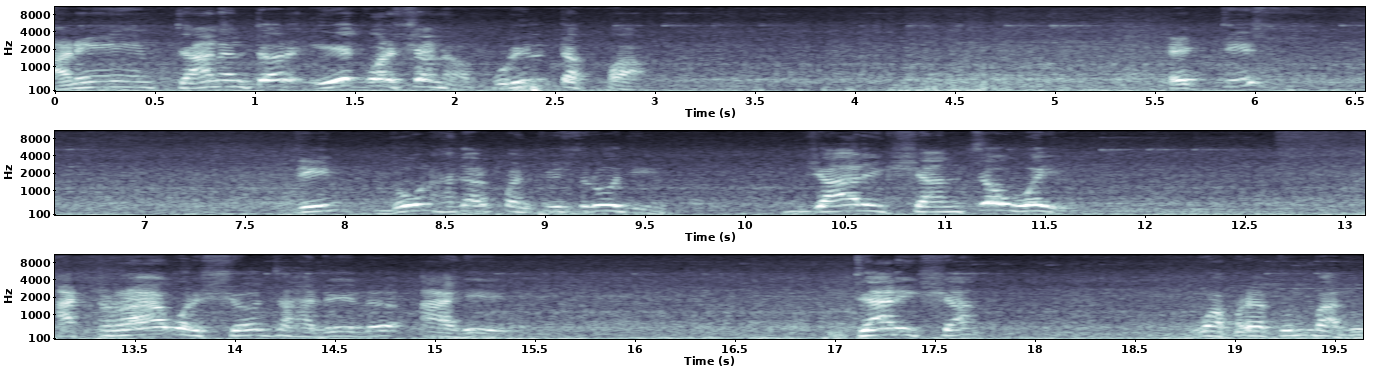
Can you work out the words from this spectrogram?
आणि त्यानंतर एक वर्षानं पुढील टप्पा एकतीस तीन दोन हजार पंचवीस रोजी ज्या रिक्षांचं वय अठरा वर्ष झालेलं आहे त्या रिक्षा वापरातून बाजू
